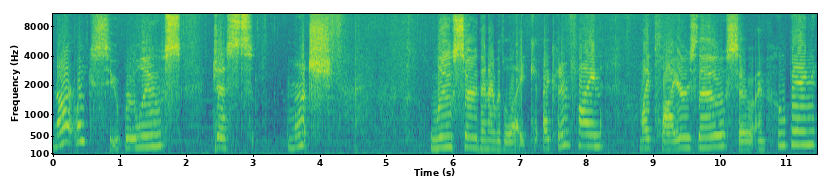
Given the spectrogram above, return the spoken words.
not like super loose, just much looser than I would like. I couldn't find my pliers though, so I'm hoping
